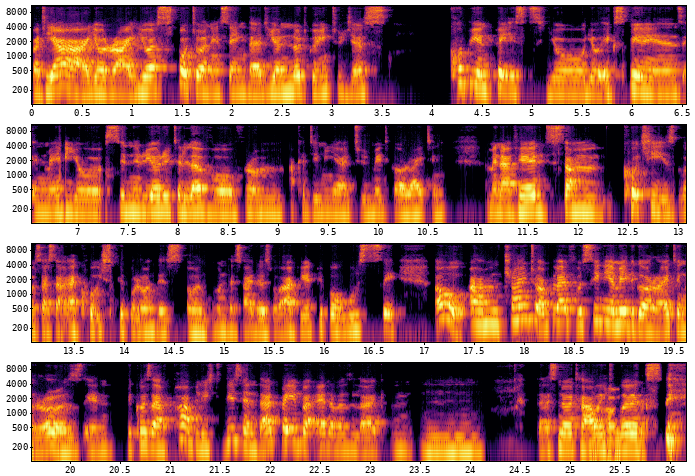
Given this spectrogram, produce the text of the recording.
But yeah, you're right. You are spot on in saying that you're not going to just copy and paste your your experience and maybe your seniority level from academia to medical writing. I mean, I've heard some coaches because I, I coach people on this on, on the side as well. I've heard people who say, "Oh, I'm trying to apply for senior medical writing roles, and because I've published this and that paper," and I was like, mm, "That's not how, not it, how works." it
